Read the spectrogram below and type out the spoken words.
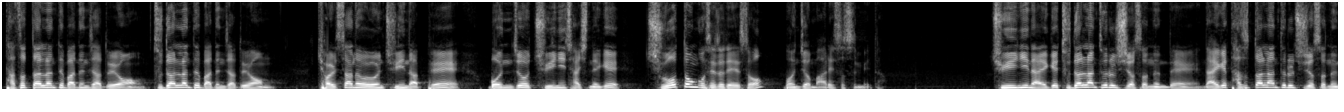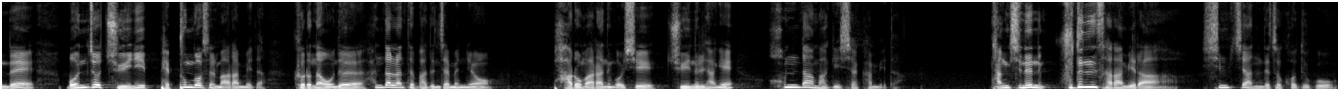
다섯 달란트 받은 자도요, 두 달란트 받은 자도요, 결산을 온 주인 앞에 먼저 주인이 자신에게 주었던 것에 대해서 먼저 말했었습니다. 주인이 나에게 두 달란트를 주셨었는데, 나에게 다섯 달란트를 주셨었는데, 먼저 주인이 베푼 것을 말합니다. 그러나 오늘 한 달란트 받은 자면요, 바로 말하는 것이 주인을 향해 험담하기 시작합니다. 당신은 굳은 사람이라 심지 않은 데서 거두고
